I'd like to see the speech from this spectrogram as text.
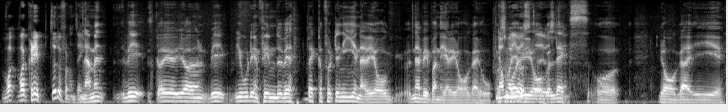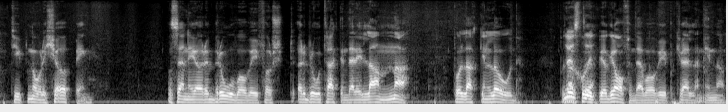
Va, vad klippte du för någonting? Nej men vi ska ju göra, vi gjorde en film, du vet, vecka 49 när vi, jag, när vi var nere och jagade ihop. Och Ja, så var det det, jag och. Lex och jaga i typ Norrköping. Och sen i Örebro var vi först, Örebro-trakten, där i Lanna, på Luck and Load. På den Just det. skjutbiografen där var vi på kvällen innan.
